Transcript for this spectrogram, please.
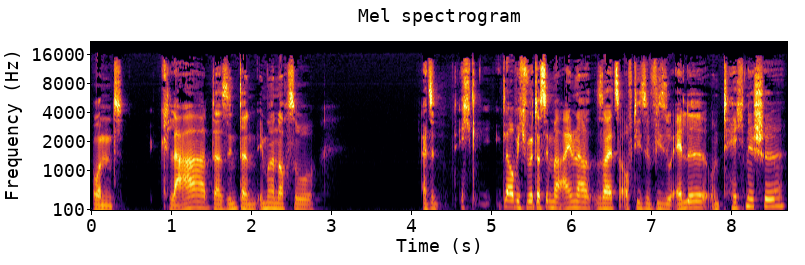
Und klar, da sind dann immer noch so, also ich glaube, ich würde das immer einerseits auf diese visuelle und technische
